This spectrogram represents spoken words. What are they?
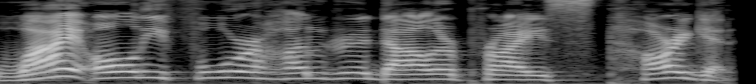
why only $400 price target?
